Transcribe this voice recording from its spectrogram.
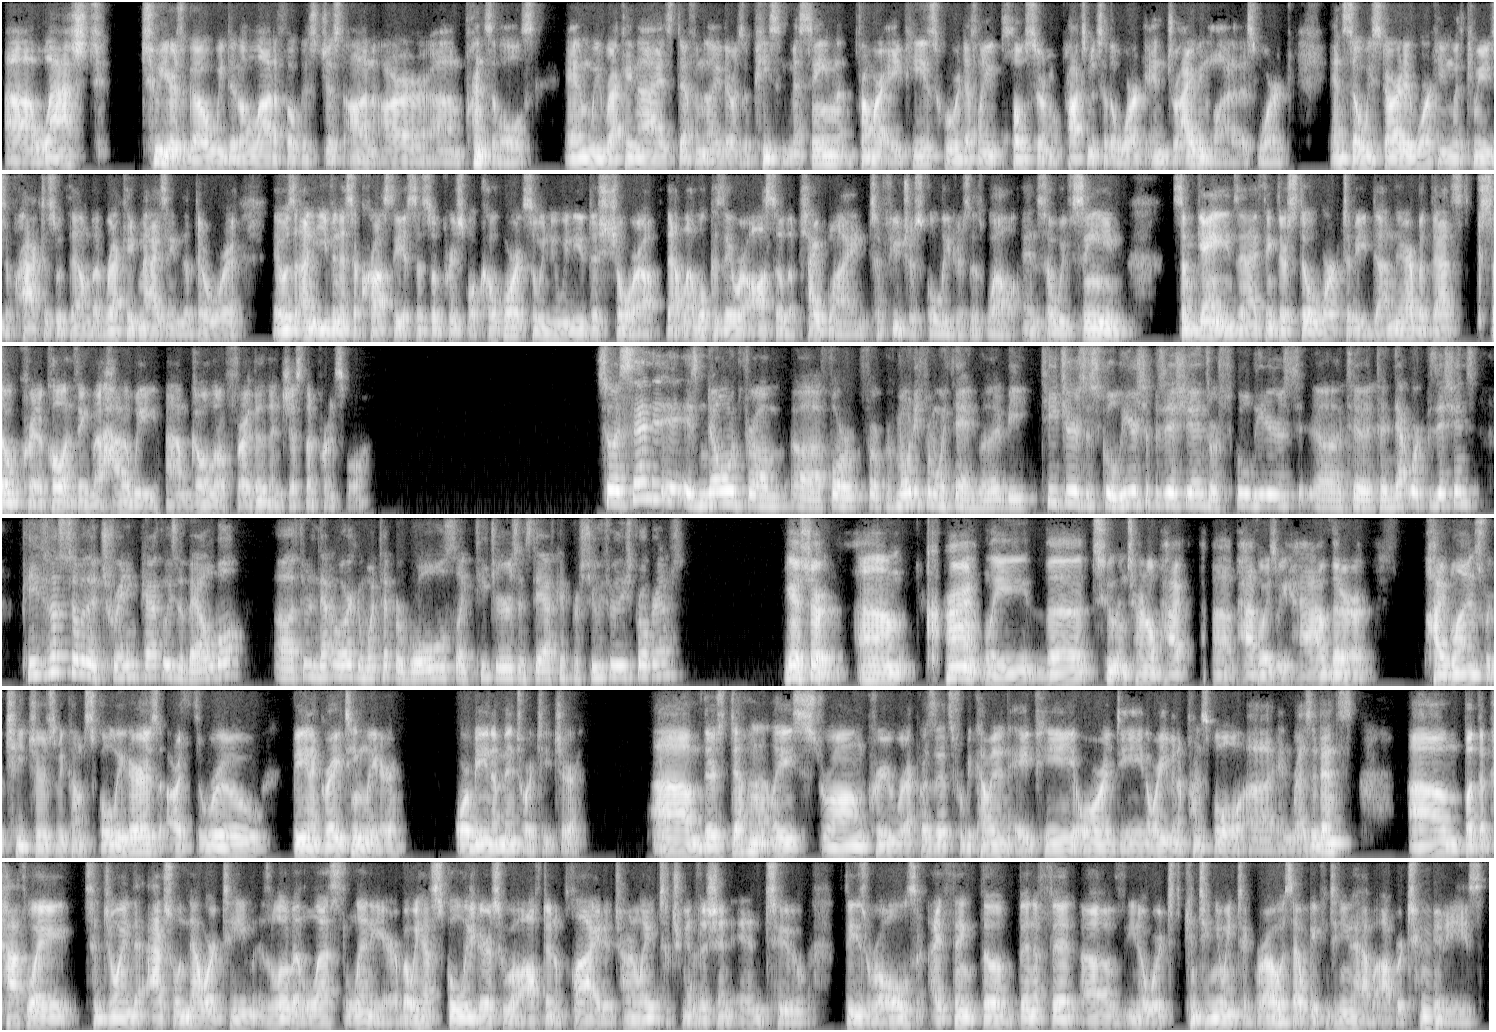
Uh, last two years ago, we did a lot of focus just on our um, principals and we recognized definitely there was a piece missing from our APs who were definitely closer and proximate to the work and driving a lot of this work. And so we started working with communities of practice with them, but recognizing that there were it was unevenness across the assistant principal cohort. So we knew we needed to shore up that level because they were also the pipeline to future school leaders as well. And so we've seen some gains and i think there's still work to be done there but that's so critical and think about how do we um, go a little further than just the principal so Ascend is known from uh, for for promoting from within, whether it be teachers to school leadership positions or school leaders uh, to to network positions. Can you tell us some of the training pathways available uh, through the network and what type of roles like teachers and staff can pursue through these programs? Yeah, sure. Um, currently, the two internal pa- uh, pathways we have that are pipelines for teachers to become school leaders are through being a grade team leader or being a mentor teacher. Um, there's definitely strong prerequisites for becoming an AP or a dean or even a principal uh, in residence. Um, but the pathway to join the actual network team is a little bit less linear. But we have school leaders who often applied internally to transition into these roles. I think the benefit of you know we're continuing to grow is that we continue to have opportunities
